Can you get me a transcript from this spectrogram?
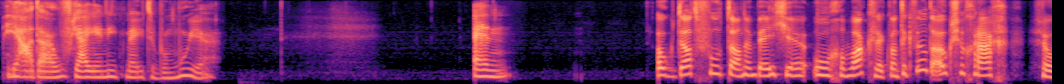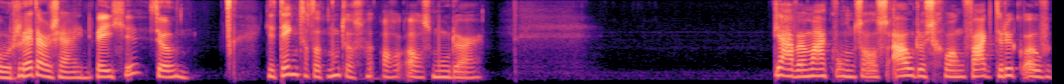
ja, daar hoef jij je niet mee te bemoeien. En ook dat voelt dan een beetje ongemakkelijk. Want ik wilde ook zo graag zo redder zijn, weet je? Zo, je denkt dat dat moet als, als, moeder. Ja, we maken ons als ouders gewoon vaak druk over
